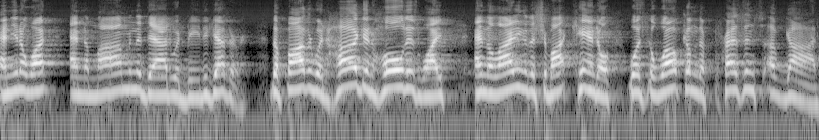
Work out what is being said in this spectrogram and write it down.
And you know what? And the mom and the dad would be together. The father would hug and hold his wife, and the lighting of the Shabbat candle was to welcome the presence of God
